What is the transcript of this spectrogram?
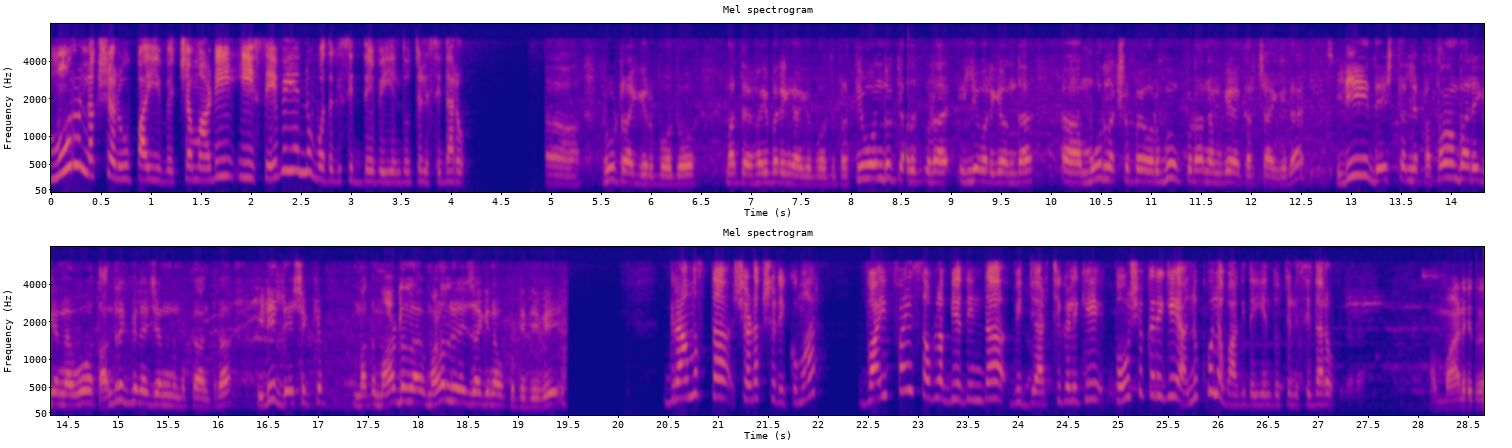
ಮೂರು ಲಕ್ಷ ರೂಪಾಯಿ ವೆಚ್ಚ ಮಾಡಿ ಈ ಸೇವೆಯನ್ನು ಒದಗಿಸಿದ್ದೇವೆ ಎಂದು ತಿಳಿಸಿದರು. ರೂಟರ್ ಆಗಿರ್ಬೋದು ಮತ್ತೆ ಫೈಬರಿಂಗ್ ಆಗಿರ್ಬೋದು ಪ್ರತಿಯೊಂದಕ್ಕೆ ಅದು ಕೂಡ ಇಲ್ಲಿವರೆಗೆ ಒಂದು ಮೂರು ಲಕ್ಷ ರೂಪಾಯಿವರೆಗೂ ಕೂಡ ನಮಗೆ ಖರ್ಚಾಗಿದೆ. ಇಡೀ ದೇಶದಲ್ಲೇ ಪ್ರಥಮ ಬಾರಿಗೆ ನಾವು ತಾಂತ್ರಿಕ ವಿಲೇಜ್ ಅನ್ನ ಮುಖಾಂತರ ಇಡೀ ದೇಶಕ್ಕೆ ಮಾಡಲ್ ಮಾಡಲ್ ವಿಲೇಜ್ ಆಗಿ ನಾವು ಕೊಟ್ಟಿದ್ದೀವಿ. ಗ್ರಾಮಸ್ಥ ಷಡಕ್ಷರಿ ಕುಮಾರ್ ವೈಫೈ ಸೌಲಭ್ಯದಿಂದ ವಿದ್ಯಾರ್ಥಿಗಳಿಗೆ ಪೋಷಕರಿಗೆ ಅನುಕೂಲವಾಗಿದೆ ಎಂದು ತಿಳಿಸಿದರು. ಮಾಡಿದ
